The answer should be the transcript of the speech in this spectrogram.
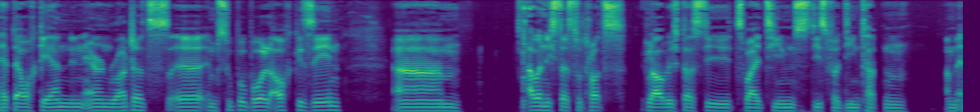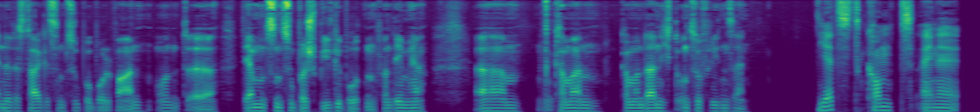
Hätte auch gern den Aaron Rodgers äh, im Super Bowl auch gesehen. Ähm, aber nichtsdestotrotz glaube ich, dass die zwei Teams, die es verdient hatten, am Ende des Tages im Super Bowl waren und äh, die haben uns ein super Spiel geboten. Von dem her ähm, kann man kann man da nicht unzufrieden sein. Jetzt kommt eine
